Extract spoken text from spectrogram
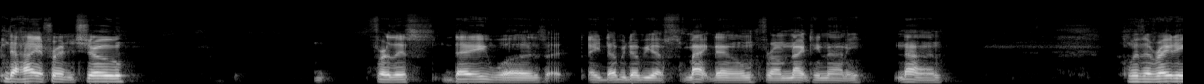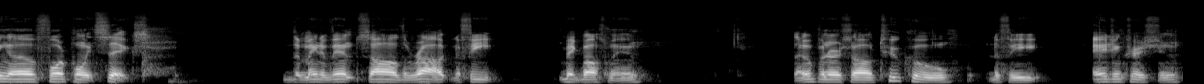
The highest rated show for this day was a WWF SmackDown from 1999 with a rating of 4.6. the main event saw The Rock defeat Big Boss Man. The opener saw Too Cool defeat Edge and Christian.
